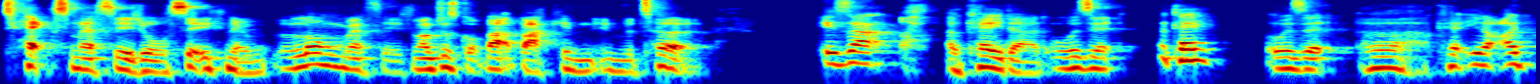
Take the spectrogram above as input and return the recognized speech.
text message or you know, a long message, and I've just got that back in in return. Is that okay, Dad, or is it okay, or is it oh, okay? You know, I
